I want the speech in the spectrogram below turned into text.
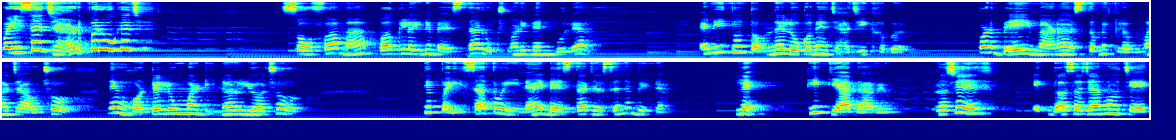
પૈસા ઝાડ પર ઉગે છે? સોફામાં પગ લઈને બેસતા રૂક્ષ્મણીબેન બોલ્યા, એની તો તમને લોકોને જાજી ખબર. પણ બેય માણસ તમે ક્લબમાં જાઓ છો ને હોટેલ રૂમમાં ડિનર લ્યો છો, તે પૈસા તો એનાય બેસતા જ હશે ને બેટા. લે, ઠીક યાદ આવ્યું. રસેશ, એક દસ હજારનો ચેક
